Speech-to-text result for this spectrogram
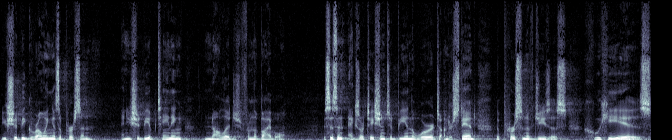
you should be growing as a person and you should be obtaining knowledge from the Bible. This is an exhortation to be in the Word, to understand the person of Jesus who He is,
